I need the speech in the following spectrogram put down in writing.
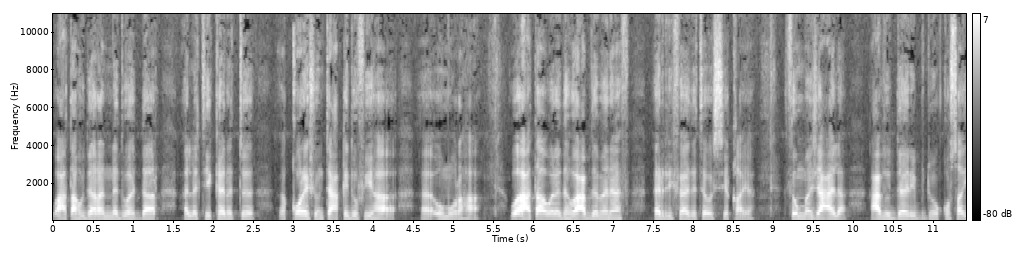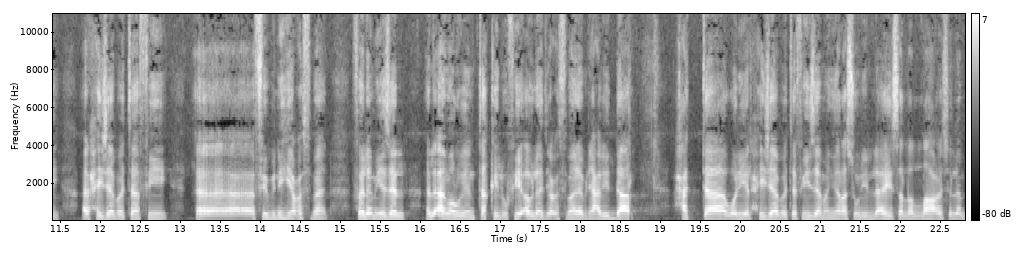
وأعطاه دار الندوة الدار التي كانت قريش تعقد فيها أمورها. وأعطى ولده عبد مناف الرفادة والسقاية. ثم جعل عبد الدار بن قصي الحجابة في آه، في ابنه عثمان. فلم يزل الأمر ينتقل في أولاد عثمان بن عبد الدار حتى ولي الحجابة في زمن رسول الله صلى الله عليه وسلم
